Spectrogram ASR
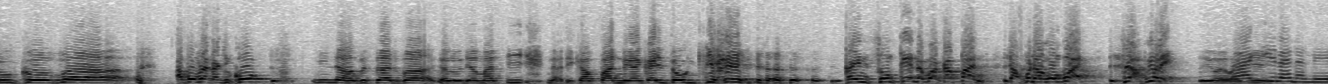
Cukup, Pak. Apa pula tak cukup? Minah besar, Pak. Kalau dia mati, nak dikafan dengan kain songket. Kain songket nak buat kapan? Tak pernah orang buat. Serah, pergi balik. Lagilah, Nani.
